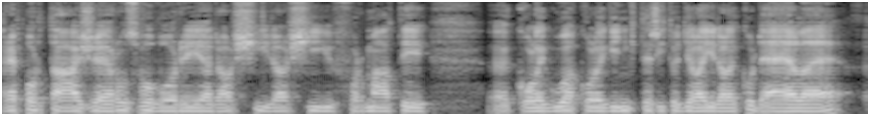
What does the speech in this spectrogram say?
reportáže, rozhovory a další, další formáty eh, kolegů a kolegyň, kteří to dělají daleko déle, eh,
